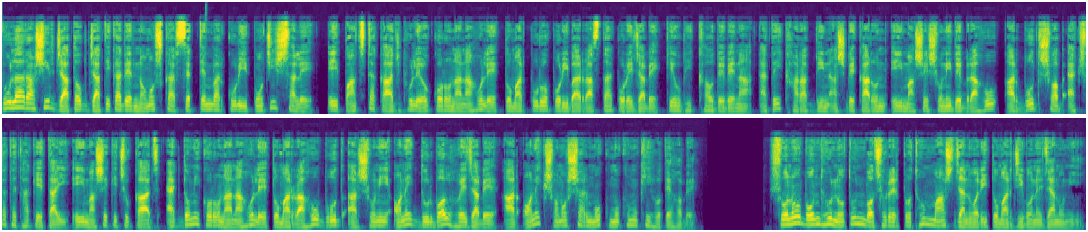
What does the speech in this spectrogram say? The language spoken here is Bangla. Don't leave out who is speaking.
Speaker 1: তুলা রাশির জাতক জাতিকাদের নমস্কার সেপ্টেম্বর কুড়ি পঁচিশ সালে এই পাঁচটা কাজ ভুলেও করোনা না হলে তোমার পুরো পরিবার রাস্তায় পড়ে যাবে, কেউ ভিক্ষাও দেবে না, এতেই খারাপ দিন আসবে কারণ এই মাসে শনিদেব রাহু আর বুধ সব একসাথে থাকে তাই এই মাসে কিছু কাজ একদমই করোনা না হলে তোমার রাহু, বুধ আর শনি অনেক দুর্বল হয়ে যাবে আর অনেক সমস্যার মুখ মুখোমুখি হতে হবে। শোনো বন্ধু, নতুন বছরের প্রথম মাস জানুয়ারি তোমার জীবনে যেমনই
